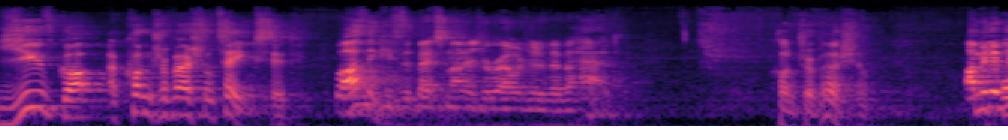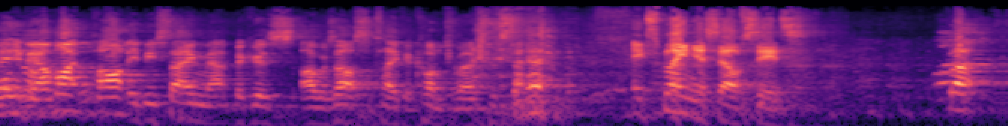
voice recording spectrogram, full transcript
You've got a controversial take, Sid. Well, I think he's the best manager Real Madrid have ever had. Controversial. I mean, admittedly, I might partly be saying that because I was asked to take a controversial stand. Explain yourself, Sid. But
